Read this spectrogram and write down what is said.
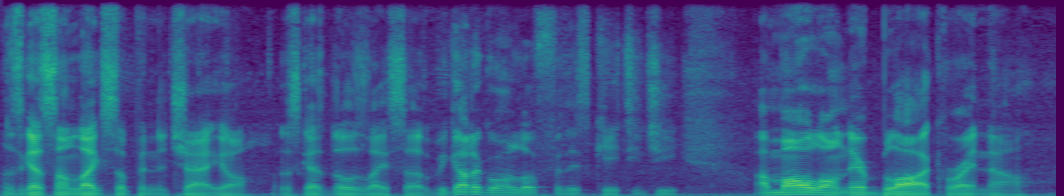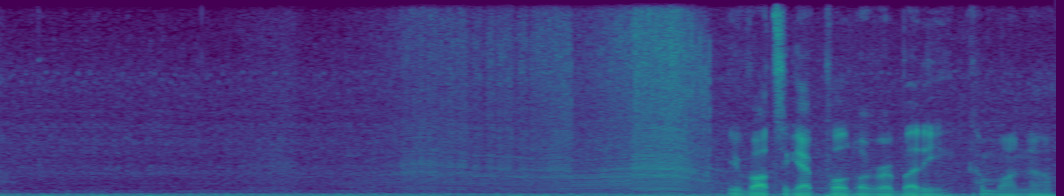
Let's get some likes up in the chat, y'all. Let's get those likes up. We gotta go and look for this KTG. I'm all on their block right now. You're about to get pulled over, buddy. Come on now.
